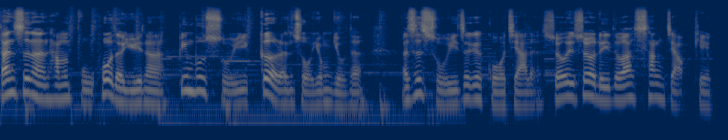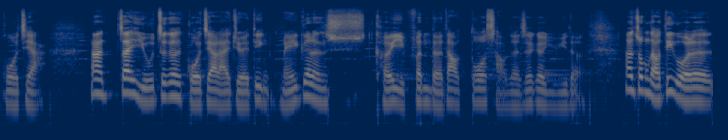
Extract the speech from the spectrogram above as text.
但是呢，他们捕获的鱼呢，并不属于个人所拥有的，而是属于这个国家的。所以所有的鱼都要上缴给国家。那再由这个国家来决定每一个人可以分得到多少的这个鱼的。那中岛帝国的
